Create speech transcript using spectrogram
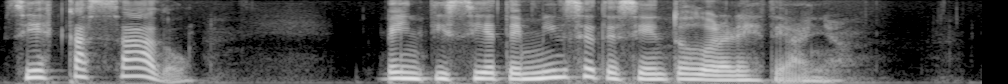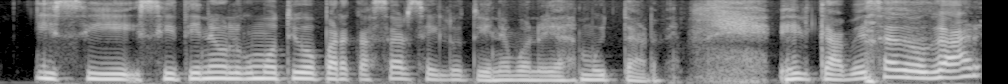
Si es casado, 27.700 dólares este año. Y si, si tiene algún motivo para casarse y lo tiene, bueno, ya es muy tarde. El cabeza de hogar,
